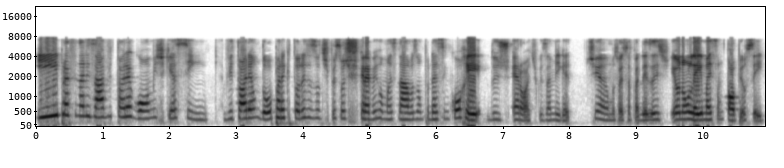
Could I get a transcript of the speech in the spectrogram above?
E para finalizar, a Vitória Gomes, que assim, Vitória andou para que todas as outras pessoas que escrevem romance na Amazon pudessem correr dos eróticos. Amiga, te amo, suas safadezas eu não leio, mas são top, eu sei.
